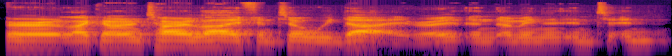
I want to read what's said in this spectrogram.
for like our entire life until we die, right? And I mean, in, in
